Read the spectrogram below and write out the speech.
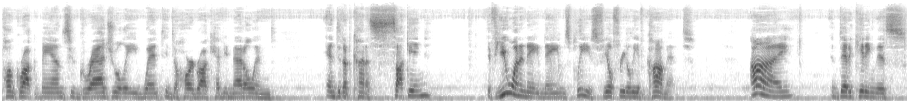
punk rock bands who gradually went into hard rock heavy metal and ended up kind of sucking. If you want to name names, please feel free to leave a comment. I am dedicating this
